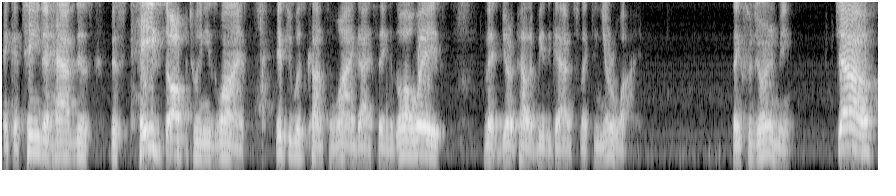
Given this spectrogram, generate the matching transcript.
and continue to have this, this taste off between these wines. It's your Wisconsin wine guy saying, as always, let your palate be the guide selecting your wine. Thanks for joining me. Ciao!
